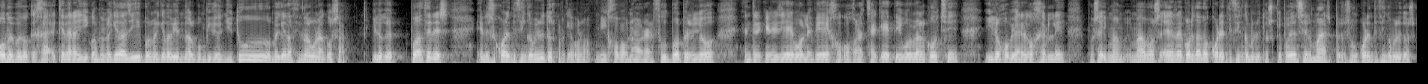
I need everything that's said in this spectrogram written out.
O me puedo quedar allí. Cuando me quedo allí, pues me quedo viendo algún vídeo en YouTube o me quedo haciendo alguna cosa. Y lo que puedo hacer es, en esos 45 minutos, porque bueno, mi hijo va una hora al fútbol, pero yo entre que le llevo, le dejo, cojo la chaqueta y vuelvo al coche y luego voy a recogerle, pues ahí vamos, he recordado 45 minutos, que pueden ser más, pero son 45 minutos,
